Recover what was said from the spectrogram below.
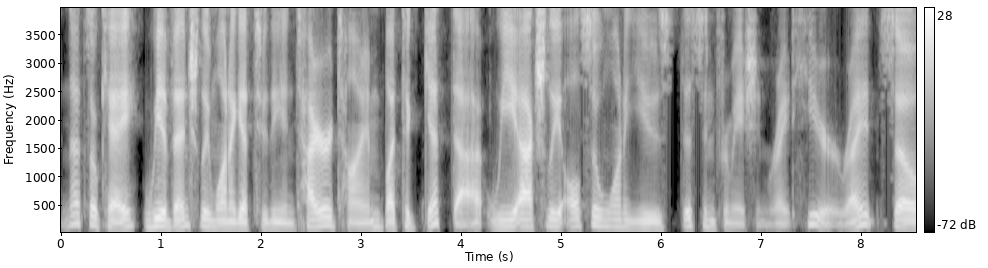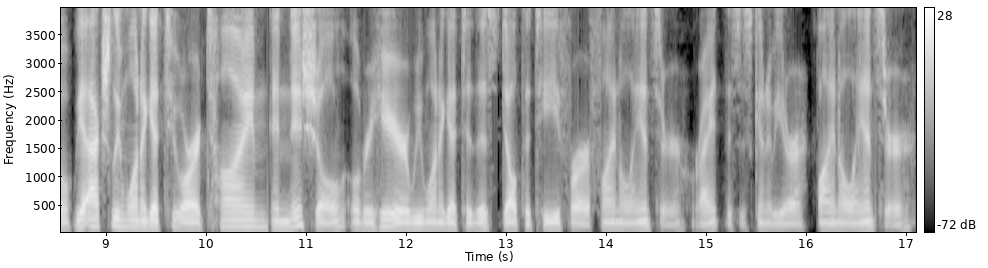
and that's okay. We eventually want to get to the entire time, but to get that, we actually also want to use this information right here, right? So we actually want to get to our time initial over here. We want to get to this delta t for our final answer, right? This is going to be our final answer.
